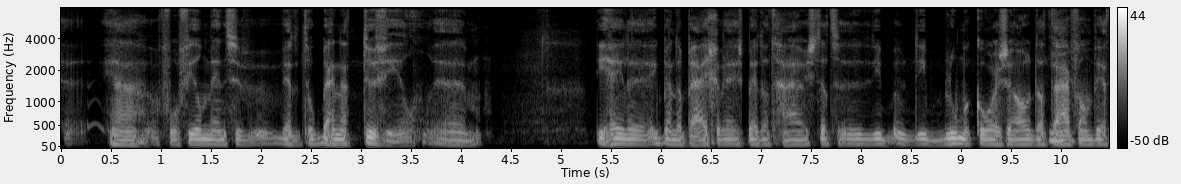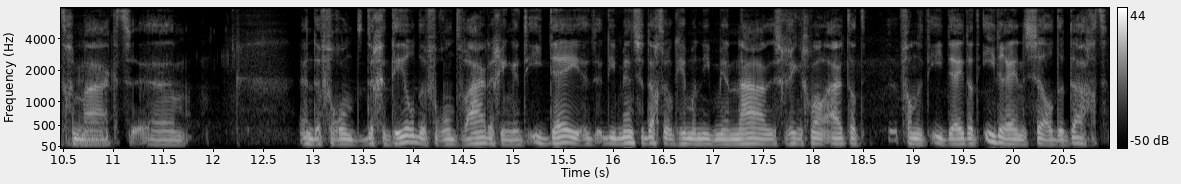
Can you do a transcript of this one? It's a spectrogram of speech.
eh, ja, voor veel mensen werd het ook bijna te veel. Ehm, die hele, ik ben erbij geweest bij dat huis, dat, eh, die, die bloemencorso, dat daarvan werd gemaakt. Ehm, en de, veront, de gedeelde verontwaardiging, het idee, die mensen dachten ook helemaal niet meer na. Ze gingen gewoon uit dat, van het idee dat iedereen hetzelfde dacht.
